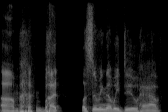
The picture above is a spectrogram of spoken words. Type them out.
Um, but assuming that we do have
